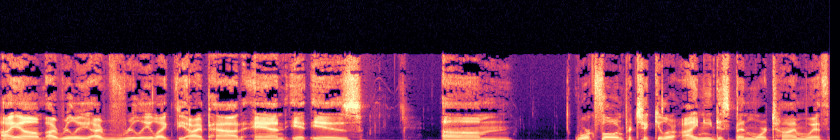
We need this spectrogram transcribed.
I um I really I really like the iPad and it is um workflow in particular, I need to spend more time with.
